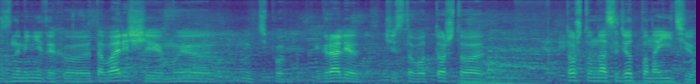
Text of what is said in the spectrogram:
знаменитых э, товарищей, мы, ну, типа, играли чисто вот то, что то, что у нас идет по наитию.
